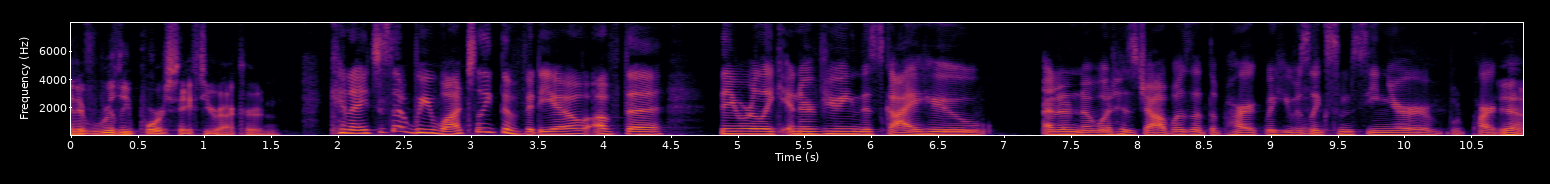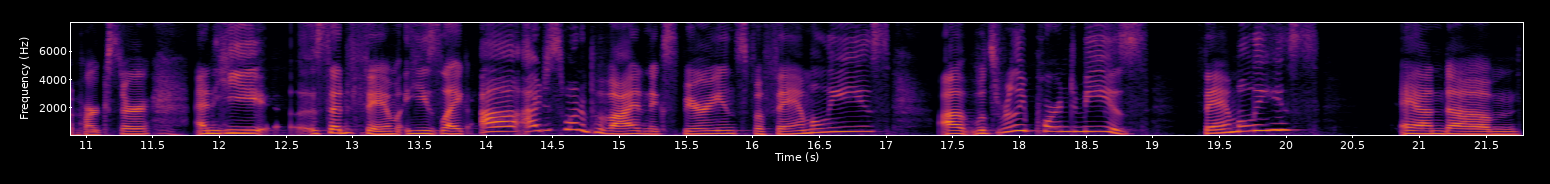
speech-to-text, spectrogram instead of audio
and a really poor safety record. Can I just uh, we watched like the video of the they were like interviewing this guy who I don't know what his job was at the park, but he was Yeah. like some senior park Yeah. parkster, and he uh, said family. He's like, uh, I just want to provide an experience for families. Uh, what's really important to me is families and um,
